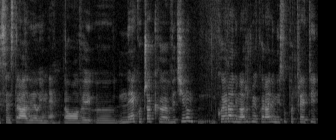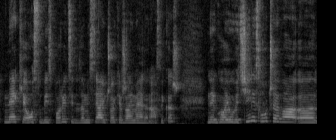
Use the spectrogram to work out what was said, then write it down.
sa estrade ili ne. Ove, ovaj, uh, neko čak, većinom koje radim, naručbine koje radim, nisu portreti neke osobe iz porodice, da, da mi se javi čovjek, ja želim mene da naslikaš nego je u većini slučajeva uh,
